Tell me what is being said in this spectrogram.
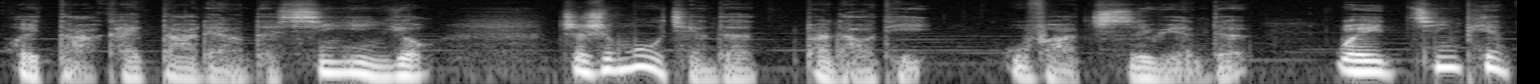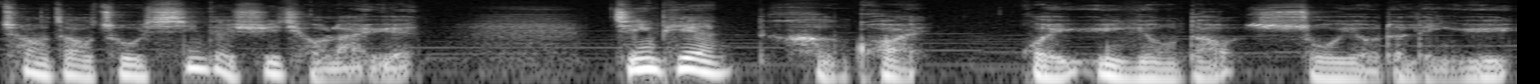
会打开大量的新应用，这是目前的半导体无法支援的，为晶片创造出新的需求来源。晶片很快会运用到所有的领域。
